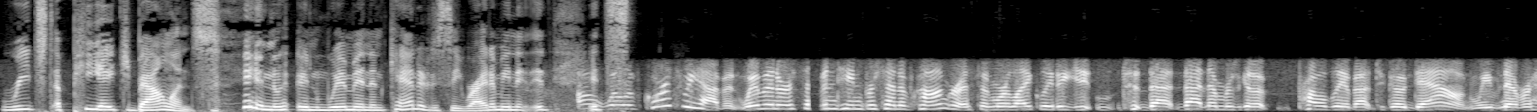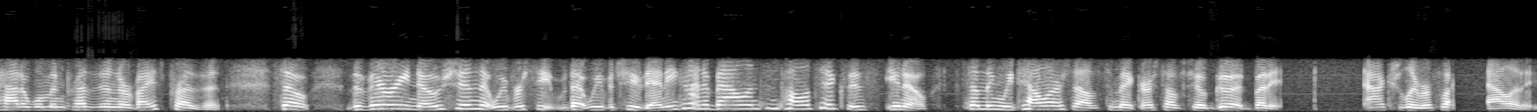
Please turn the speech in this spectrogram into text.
reached a pH balance in in women and candidacy, right? I mean, it, it, oh, it's well, of course we haven't. Women are 17% of Congress, and we're likely to, to that that number's going to probably about to go down. We've never had a woman president or vice president. So the very notion that we've received that we've achieved any kind of balance in politics is, you know, something we tell ourselves to make ourselves feel good, but it actually reflects reality.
